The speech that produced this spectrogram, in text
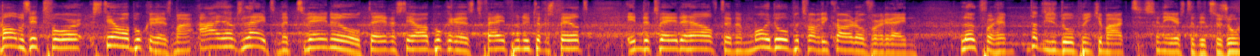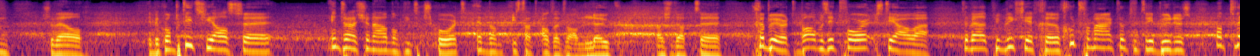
Balbezit voor Steaua Boekarest. Maar Ajax leidt met 2-0 tegen Steaua Boekarest. Vijf minuten gespeeld in de tweede helft. En een mooi doelpunt van Ricardo van Rijn. Leuk voor hem dat hij zijn doelpuntje maakt. Zijn eerste dit seizoen. Zowel in de competitie als uh, internationaal nog niet gescoord. En dan is dat altijd wel leuk als je dat uh, gebeurt. Balbezit voor Steaua. Terwijl het publiek zich uh, goed vermaakt op de tribunes. Want 2-0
